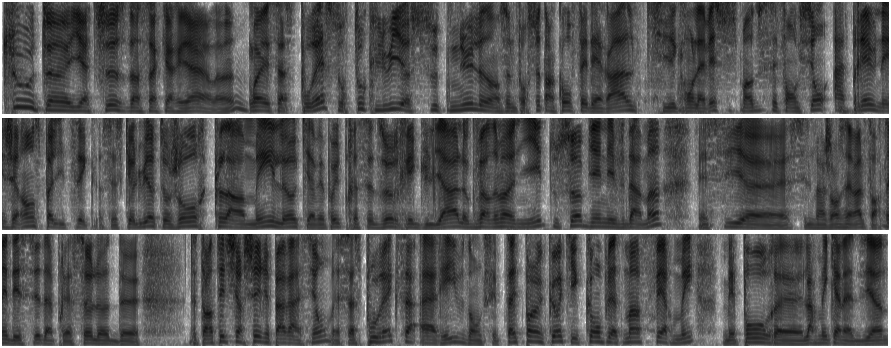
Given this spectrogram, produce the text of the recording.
tout un hiatus dans sa carrière. Là, hein? Oui, ça se pourrait, surtout que lui a soutenu dans une poursuite en cour fédérale qu'on l'avait suspendu ses fonctions après une ingérence politique. C'est ce que lui a toujours clamé, là, qu'il n'y avait pas eu de procédure régulière. Le gouvernement a nié tout ça, bien évidemment. Mais si, euh, si le major général Fortin décide après ça là, de de tenter de chercher réparation, mais ça se pourrait que ça arrive. Donc, c'est peut-être pas un cas qui est complètement fermé, mais pour euh, l'armée canadienne,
